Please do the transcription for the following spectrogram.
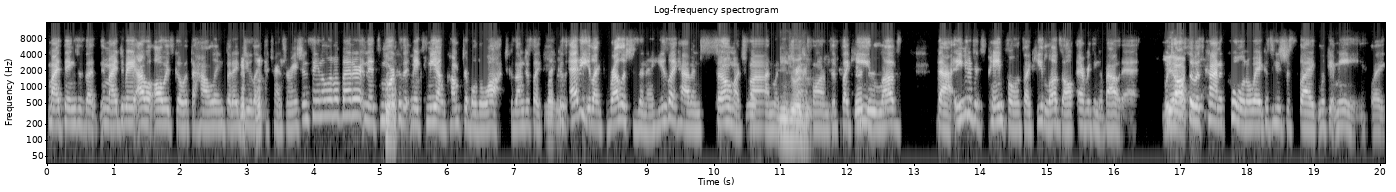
my things is that in my debate, I will always go with the howling, but I do like the transformation scene a little better. And it's more because it makes me uncomfortable to watch. Cause I'm just like, because right. Eddie like relishes in it. He's like having so much fun when he, he transforms. It. It's like he mm-hmm. loves that. even if it's painful, it's like he loves all everything about it. Which yeah. also is kind of cool in a way because he's just like, look at me. Like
